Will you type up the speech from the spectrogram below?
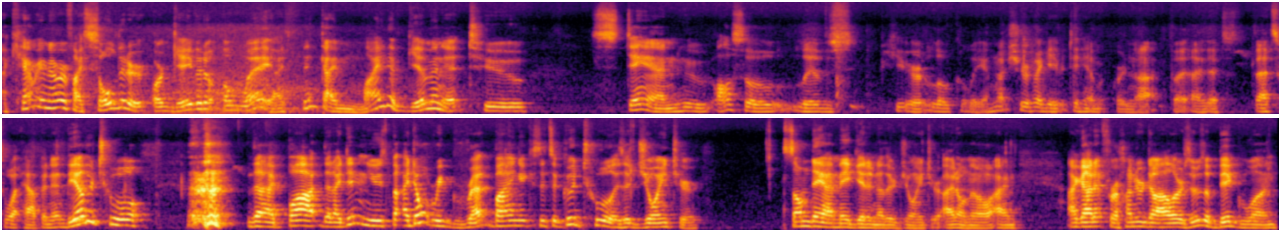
I can't remember if I sold it or, or gave it away. I think I might have given it to Stan, who also lives here locally. I'm not sure if I gave it to him or not, but I, that's that's what happened. And the other tool that I bought that I didn't use, but I don't regret buying it because it's a good tool, is a jointer. Someday I may get another jointer. I don't know. I I got it for hundred dollars. It was a big one,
